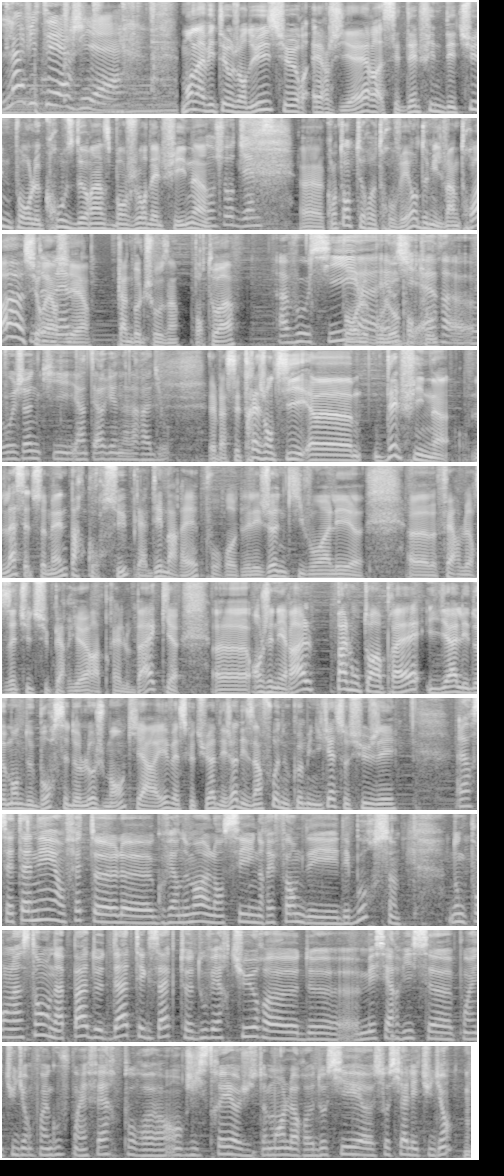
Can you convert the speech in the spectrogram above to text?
L'invité RJR. Mon invité aujourd'hui sur RJR, c'est Delphine Déthune pour le Crous de Reims. Bonjour Delphine. Bonjour James. Euh, content de te retrouver en 2023 sur De même. RJR. Plein de bonnes choses hein. pour toi. À vous aussi, Pour le euh, boulot, pour tout. euh, aux jeunes qui interviennent à la radio. Eh ben, c'est très gentil. Euh, Delphine, là cette semaine, Parcoursup a démarré pour les jeunes qui vont aller euh, faire leurs études supérieures après le bac. Euh, en général, pas longtemps après, il y a les demandes de bourse et de logement qui arrivent. Est-ce que tu as déjà des infos à nous communiquer à ce sujet? Alors cette année, en fait, euh, le gouvernement a lancé une réforme des, des bourses. Donc pour l'instant, on n'a pas de date exacte d'ouverture euh, de messervices.étudiants.gouv.fr pour euh, enregistrer justement leur dossier social étudiant. Mhm.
